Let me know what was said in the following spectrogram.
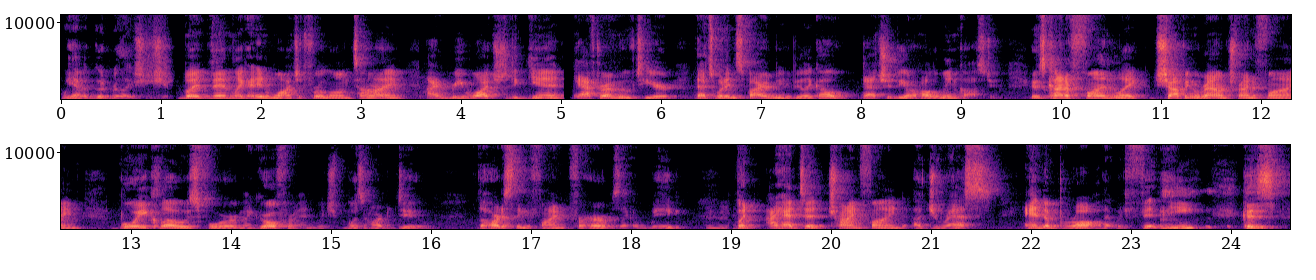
we have a good relationship. But then, like, I didn't watch it for a long time. I rewatched it again after I moved here. That's what inspired me to be like, oh, that should be our Halloween costume. It was kind of fun, like, shopping around trying to find boy clothes for my girlfriend, which wasn't hard to do. The hardest thing to find for her was like a wig. Mm-hmm. But I had to try and find a dress and a bra that would fit me because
